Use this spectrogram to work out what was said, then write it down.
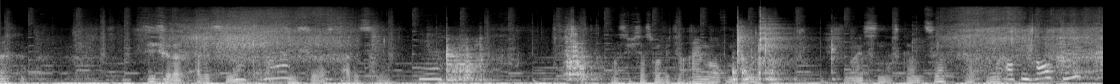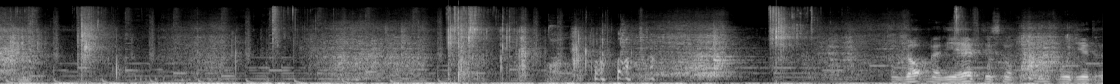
Siehst du das alles hier? Siehst du das alles hier? Ja. Lass mich das mal bitte einmal auf den Boden schmeißen, das Ganze. Auf den Haufen. Und glaubt mir, die Hälfte ist noch irgendwo hier drin.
